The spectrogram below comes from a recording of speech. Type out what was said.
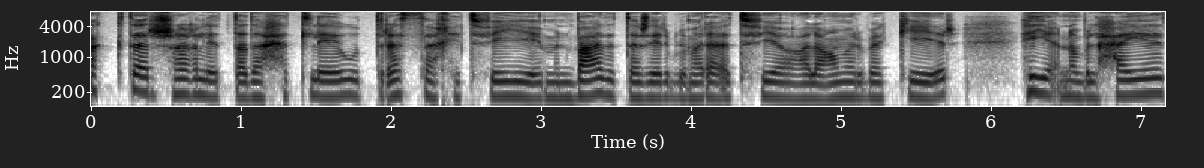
أكتر شغلة اتضحت لي وترسخت فيي من بعد التجارب اللي مرقت فيها على عمر بكير هي إنه بالحياة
